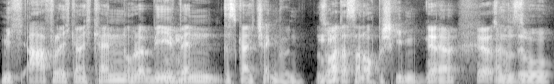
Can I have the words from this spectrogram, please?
mich A, vielleicht gar nicht kennen oder B, wenn, das gar nicht checken würden. So hat er es dann auch beschrieben. Ja. Ja. Ja, das also so,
